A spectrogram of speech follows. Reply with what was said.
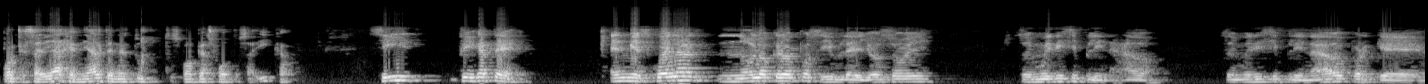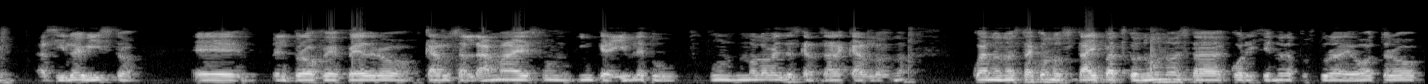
Porque sería genial tener tu- tus propias fotos ahí, cabrón. Sí, fíjate, en mi escuela no lo creo posible. Yo soy, soy muy disciplinado. Soy muy disciplinado porque así lo he visto. Eh, el profe Pedro Carlos Aldama es un increíble. Tú, no lo ves descansar Carlos, ¿no? Cuando no está con los pads con uno, está corrigiendo la postura de otro,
